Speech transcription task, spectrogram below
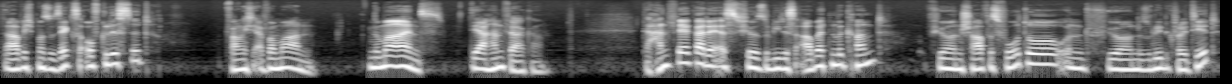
Da habe ich mal so sechs aufgelistet. Fange ich einfach mal an. Nummer eins, der Handwerker. Der Handwerker, der ist für solides Arbeiten bekannt, für ein scharfes Foto und für eine solide Qualität.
